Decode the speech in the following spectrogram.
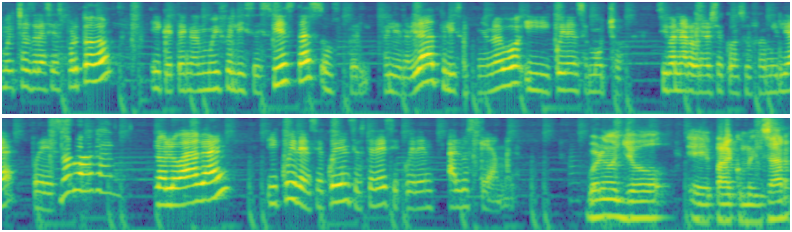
muchas gracias por todo y que tengan muy felices fiestas, o feliz Navidad, feliz Año Nuevo y cuídense mucho. Si van a reunirse con su familia, pues no lo hagan. No lo hagan y cuídense, cuídense ustedes y cuiden a los que aman. Bueno, yo eh, para comenzar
